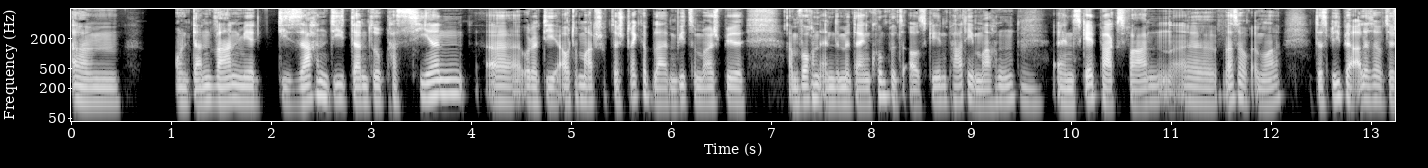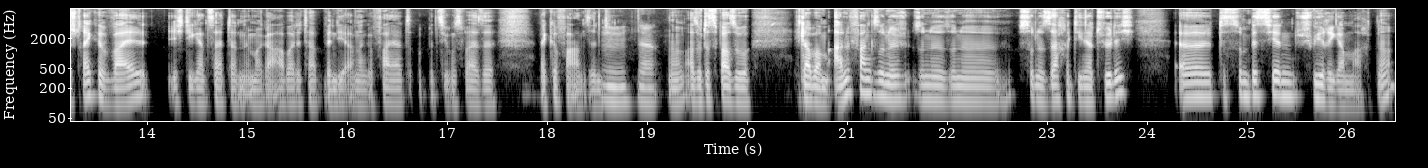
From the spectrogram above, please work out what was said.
Ähm, und dann waren mir die Sachen, die dann so passieren äh, oder die automatisch auf der Strecke bleiben, wie zum Beispiel am Wochenende mit deinen Kumpels ausgehen, Party machen, mhm. in Skateparks fahren, äh, was auch immer, das blieb ja alles auf der Strecke, weil ich die ganze Zeit dann immer gearbeitet habe, wenn die anderen gefeiert bzw. weggefahren sind. Mhm, ja. ne? Also das war so, ich glaube am Anfang so eine, so eine, so eine, so eine Sache, die natürlich äh, das so ein bisschen schwieriger macht. Ne?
